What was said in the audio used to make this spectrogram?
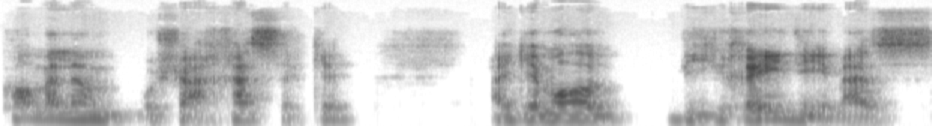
کاملا مشخصه که اگه ما بیغیدیم از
